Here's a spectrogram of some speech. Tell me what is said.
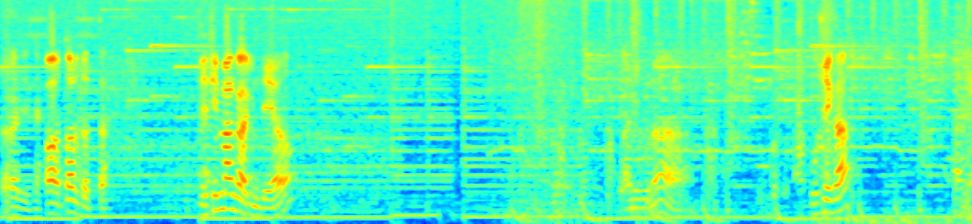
떨어지자. 어 떨어졌다 맵핀만 각인데요? 아니구나 고쉐가? 아니요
